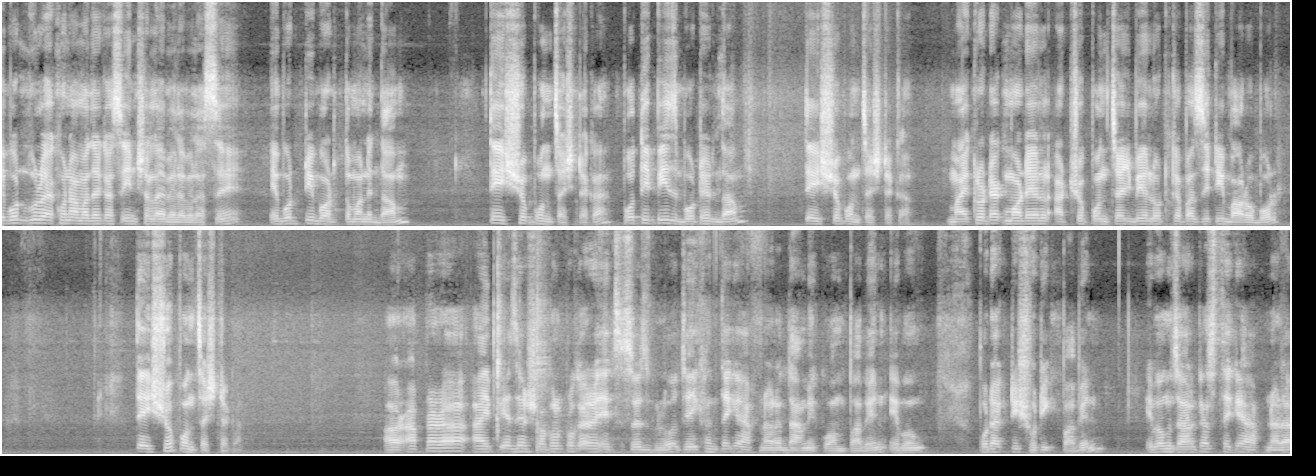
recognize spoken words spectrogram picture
বোর্ডগুলো এখন আমাদের কাছে ইনশাল্লাহ অ্যাভেলেবেল আছে। বোর্ডটি বর্তমানে দাম তেইশশো পঞ্চাশ টাকা। প্রতি পিস বোটের দাম তেইশশো পঞ্চাশ টাকা। মাইক্রোট্যাক মডেল আটশো পঞ্চাশ বিয়ে লোড ক্যাপাসিটি বারো বোল্ট তেইশশো পঞ্চাশ টাকা। আর আপনারা আইপিএস এর সকল প্রকারের এক্সারসাইজগুলো যেইখান থেকে আপনারা দামে কম পাবেন এবং প্রোডাক্টটি সঠিক পাবেন এবং যার কাছ থেকে আপনারা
